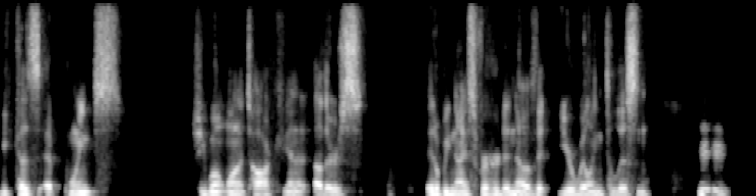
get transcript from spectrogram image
because at points she won't want to talk, and at others, it'll be nice for her to know that you're willing to listen Mhm.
